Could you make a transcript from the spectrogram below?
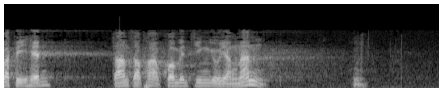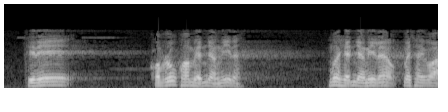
กติเห็น ตามสภาพความเป็นจริงอยู่อย่างนั้น ทีนี้ความรู้ความเห็นอย่างนี้นะเมื่อเห็นอย่างนี้แล้ว ไม่ใช่ว่า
